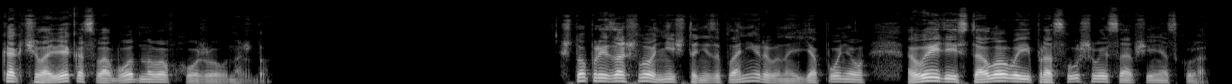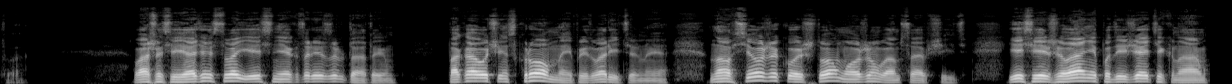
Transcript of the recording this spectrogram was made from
как человека, свободного вхожего в наш дом. Что произошло, нечто незапланированное, я понял, выйдя из столовой и прослушивая сообщение Скуратова. «Ваше сиятельство, есть некоторые результаты. Пока очень скромные, предварительные, но все же кое-что можем вам сообщить. Если есть желание, подъезжайте к нам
